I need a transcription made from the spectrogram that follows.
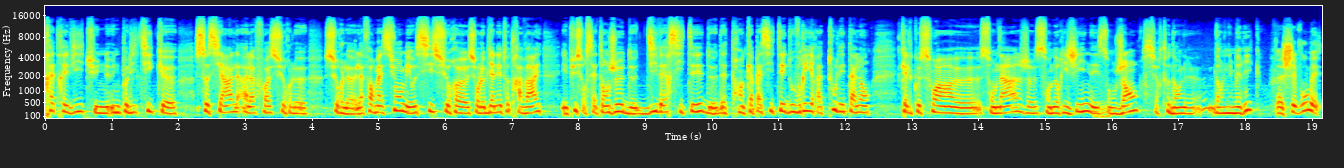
très très vite une, politique euh, sociale, à la fois sur, le, sur la formation, mais aussi sur, euh, sur le bien-être au travail, et puis sur cet enjeu de diversité, d'être en capacité d'ouvrir à tous les talents quel que soit son âge, son origine et son genre, surtout dans le, dans le numérique. Chez vous, mais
